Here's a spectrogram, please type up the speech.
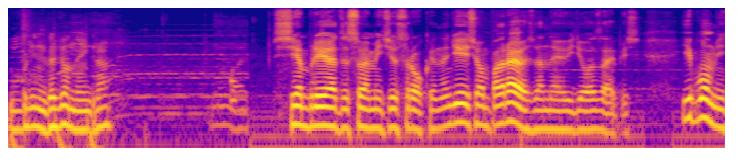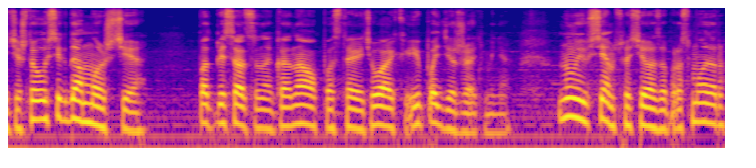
Блин, говёная игра. Всем привет, и с вами Тисрок, и надеюсь вам понравилась данная видеозапись. И помните, что вы всегда можете подписаться на канал, поставить лайк и поддержать меня. Ну и всем спасибо за просмотр,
